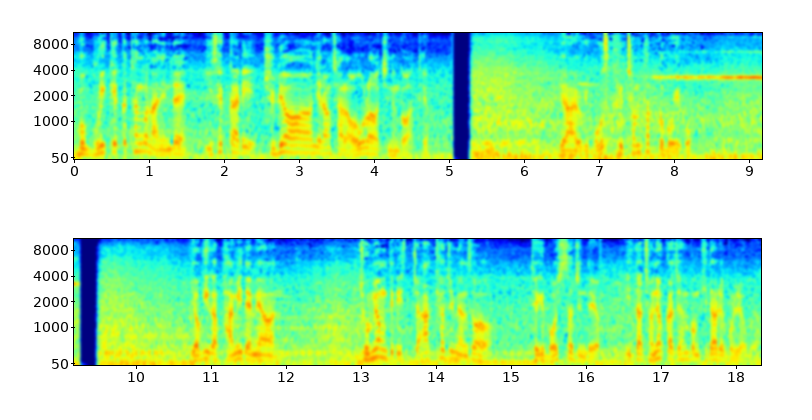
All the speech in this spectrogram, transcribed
뭐 물이 깨끗한 건 아닌데 이 색깔이 주변이랑 잘 어우러지는 것 같아요. 야, 여기 모스크 첨탑도 보이고. 여기가 밤이 되면 조명들이 쫙 켜지면서 되게 멋있어진대요. 이따 저녁까지 한번 기다려 보려고요.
